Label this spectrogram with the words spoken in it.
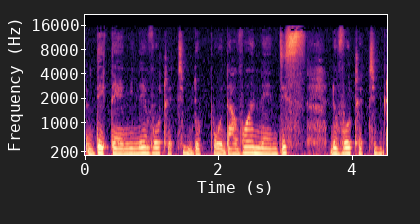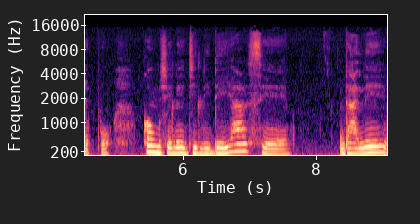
déterminer votre type de peau, d'avoir un indice de votre type de peau. Comme je l'ai dit, l'idéal, c'est d'aller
